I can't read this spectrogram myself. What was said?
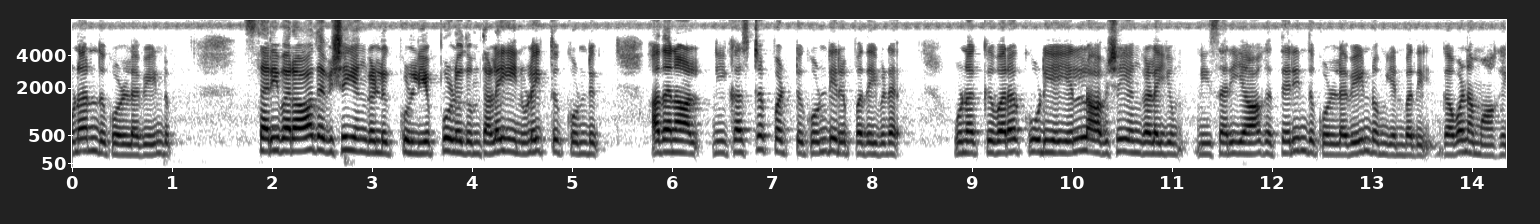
உணர்ந்து கொள்ள வேண்டும். சரிவராத விஷயங்களுக்குள் எப்பொழுதும் தலையை நுழைத்து கொண்டு அதனால் நீ கஷ்டப்பட்டு கொண்டிருப்பதை விட உனக்கு வரக்கூடிய எல்லா விஷயங்களையும் நீ சரியாக தெரிந்து கொள்ள வேண்டும் என்பதில் கவனமாக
